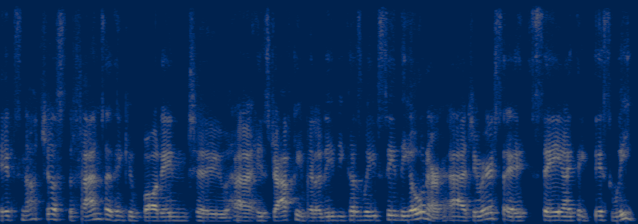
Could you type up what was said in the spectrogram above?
it's not just the fans, I think, who've bought into uh, his drafting ability because we've seen the owner, uh, say, say, I think this week,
